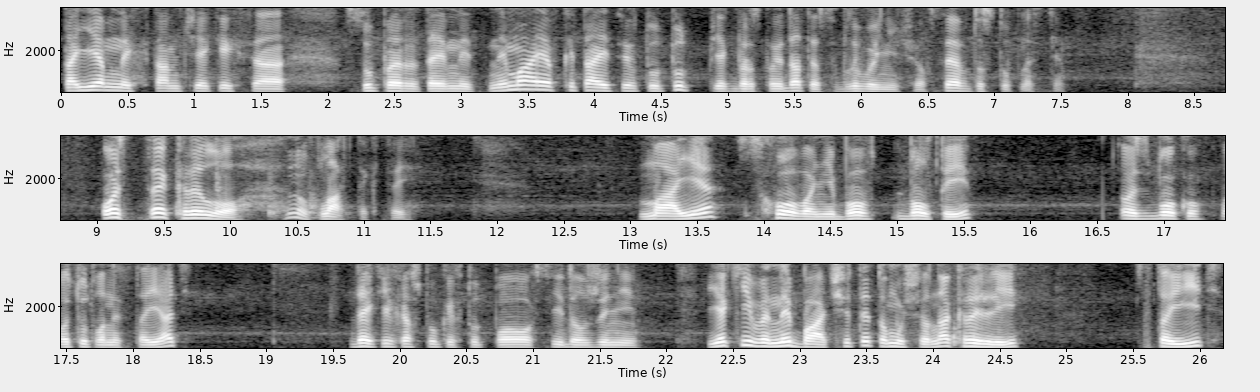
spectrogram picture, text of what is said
таємних там, чи якихось е, супер таємниць немає в китайців. Тут, тут якби розповідати особливо і нічого. Все в доступності. ось це крило, ну, пластик цей. Має сховані болти. Ось збоку, отут вони стоять. Декілька штук їх тут по всій довжині. Які ви не бачите, тому що на крилі стоїть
